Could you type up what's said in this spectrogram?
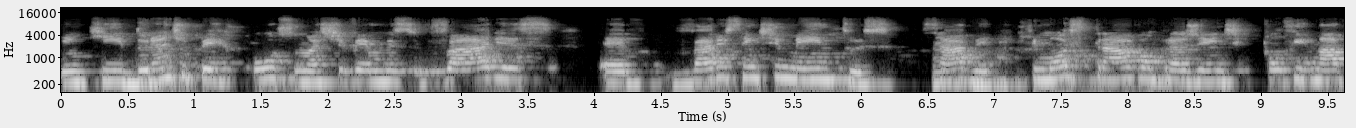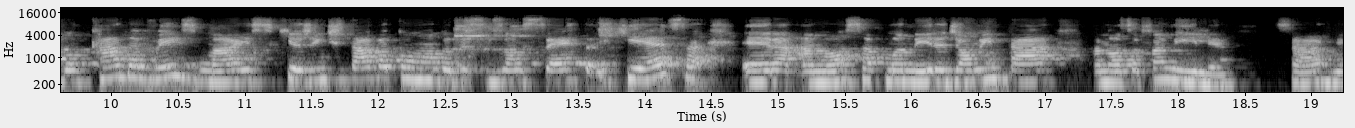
em que durante o percurso nós tivemos várias, é, vários sentimentos sabe? Uhum. Que mostravam para a gente, confirmavam cada vez mais que a gente estava tomando a decisão certa e que essa era a nossa maneira de aumentar a nossa família, sabe?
